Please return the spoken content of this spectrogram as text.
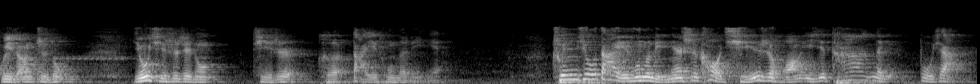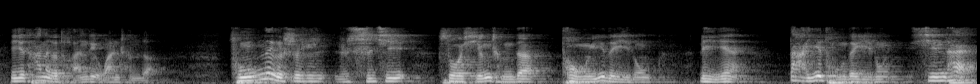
规章制度，尤其是这种体制和大一统的理念。春秋大一统的理念是靠秦始皇以及他那个部下以及他那个团队完成的。从那个时时期所形成的统一的一种理念、大一统的一种心态，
